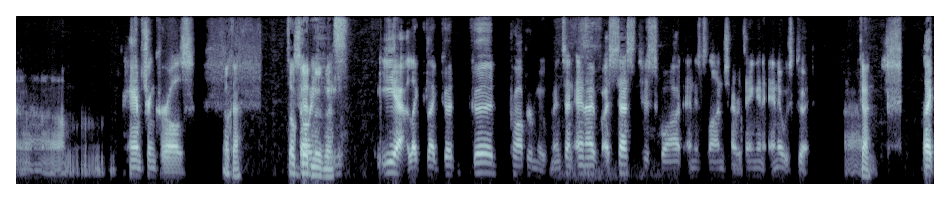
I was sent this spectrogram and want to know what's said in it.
um, hamstring curls. Okay. So, So good he- movements. Yeah, like like good good proper movements. And and I've assessed his squat and his lunge and everything, and, and it was good. Um, Okay. Like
